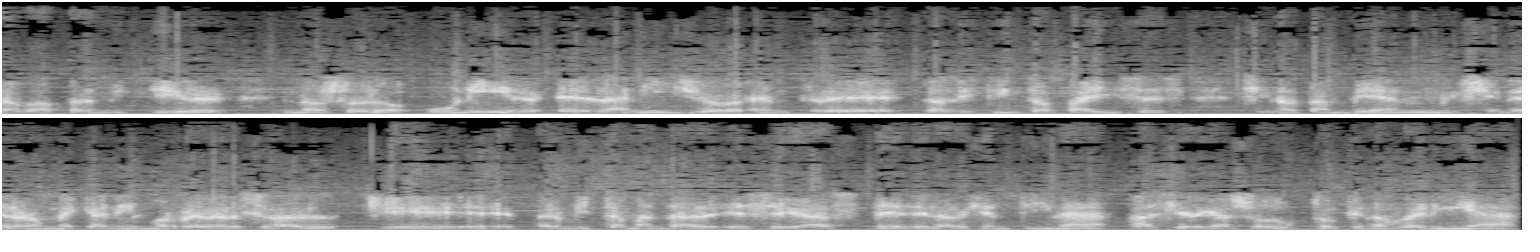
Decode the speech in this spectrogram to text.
nos va a permitir no solo unir el anillo entre los distintos países, sino también generar un mecanismo reversal que eh, permita mandar ese gas desde la Argentina hacia el gasoducto que nos venía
